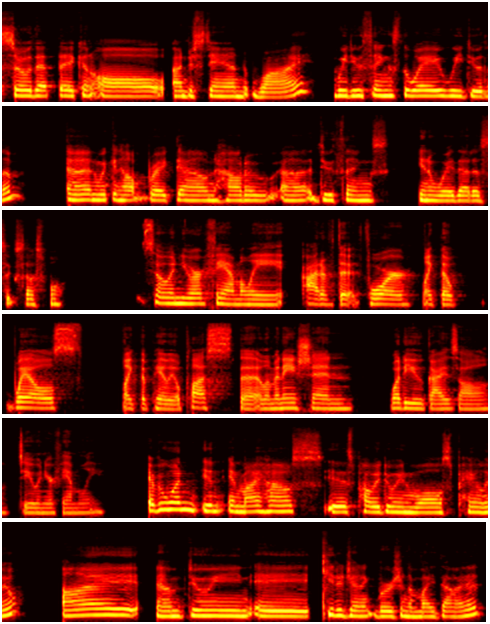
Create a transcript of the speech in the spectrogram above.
so that they can all understand why we do things the way we do them. And we can help break down how to uh, do things in a way that is successful. So, in your family, out of the four, like the Wahls, like the Paleo Plus, the elimination, what do you guys all do in your family? Everyone in, in my house is probably doing Wahls Paleo. I am doing a ketogenic version of my diet,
